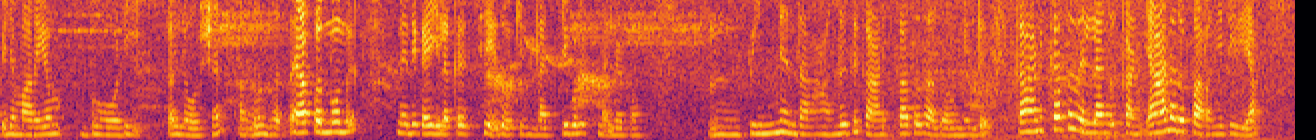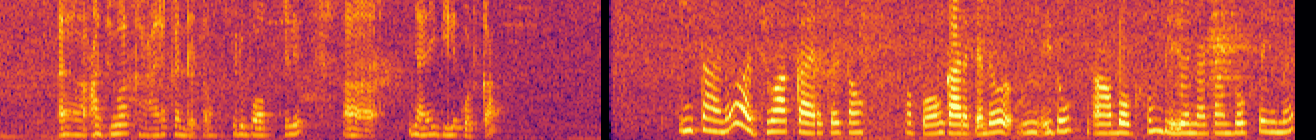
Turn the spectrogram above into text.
പിന്നെ മറിയം ബോഡി ലോഷൻ അതൊന്ന് ഞാൻ അപ്പം ഒന്നൊന്ന് എന്റെ കയ്യിലൊക്കെ ചെയ്ത് നോക്കിയിട്ടുണ്ട് അടിപൊളി സ്മെല്ല് പിന്നെന്താ? അങ്ങക്ക് കാണിക്കാത്തത് അതൊന്നുണ്ട്. കാണിക്കാത്തതെല്ലാം അങ്ങ് ഞാനത് പറഞ്ഞിട്ടില്ല. അജുവ കാരക്ക ഉണ്ട് കേട്ടോ ഒരു ബോക്സിൽ ഞാൻ ഇതിൽ കൊടുക്കാം. ഇതാണ് അജുവ കാരക്ക കേട്ടോ. അപ്പോൾ കാരക്കന്റെ ഇതും ആ ബോക്സും ഇതിലും എന്നായിട്ട് അൺബോക്സ് ചെയ്യുന്നത്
